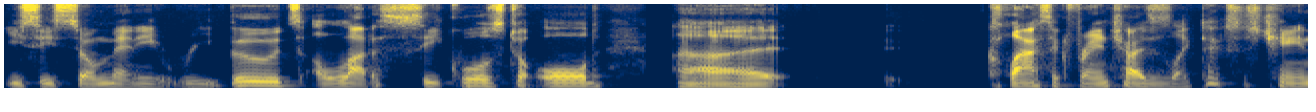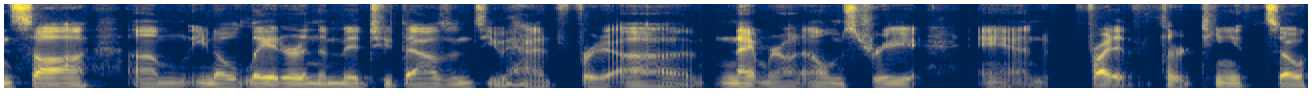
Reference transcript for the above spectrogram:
you see so many reboots, a lot of sequels to old. Uh, classic franchises like Texas Chainsaw. Um, you know, later in the mid 2000s, you had for uh, Nightmare on Elm Street and Friday the 13th. So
